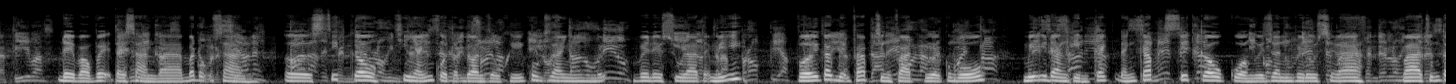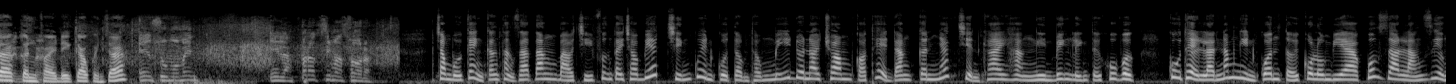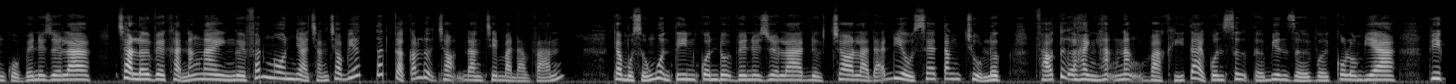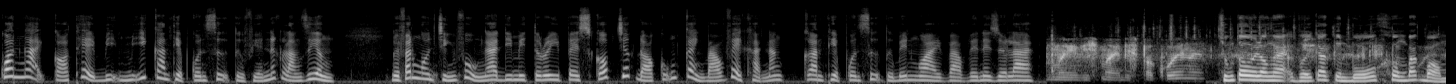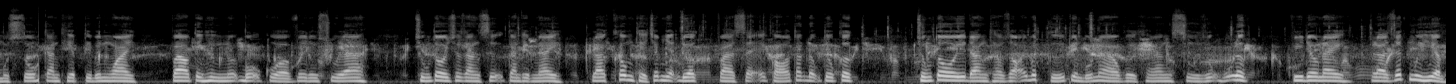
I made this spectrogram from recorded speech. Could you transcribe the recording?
để bảo vệ tài sản và bất động sản ở Citgo, chi nhánh của tập đoàn dầu khí quốc danh Venezuela tại Mỹ. Với các biện pháp trừng phạt vừa công bố, Mỹ đang tìm cách đánh cắp Citgo của người dân Venezuela và chúng ta cần phải đề cao cảnh giác. Trong bối cảnh căng thẳng gia tăng, báo chí phương Tây cho biết chính quyền của Tổng thống Mỹ Donald Trump có thể đang cân nhắc triển khai hàng nghìn binh lính tới khu vực, cụ thể là 5.000 quân tới Colombia, quốc gia láng giềng của Venezuela. Trả lời về khả năng này, người phát ngôn Nhà Trắng cho biết tất cả các lựa chọn đang trên bàn đàm phán. Theo một số nguồn tin, quân đội Venezuela được cho là đã điều xe tăng chủ lực, pháo tự hành hạng nặng và khí tải quân sự tới biên giới với Colombia vì quan ngại có thể bị Mỹ can thiệp quân sự từ phía nước láng giềng. Người phát ngôn chính phủ Nga Dmitry Peskov trước đó cũng cảnh báo về khả năng can thiệp quân sự từ bên ngoài vào Venezuela. Chúng tôi lo ngại với các tuyên bố không bác bỏ một số can thiệp từ bên ngoài vào tình hình nội bộ của Venezuela. Chúng tôi cho rằng sự can thiệp này là không thể chấp nhận được và sẽ có tác động tiêu cực. Chúng tôi đang theo dõi bất cứ tuyên bố nào về khả năng sử dụng vũ lực vì điều này là rất nguy hiểm.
